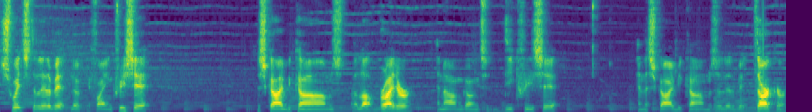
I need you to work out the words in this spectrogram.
switched a little bit. Look, if I increase it, the sky becomes a lot brighter. And now I'm going to decrease it and the sky becomes a little bit darker.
